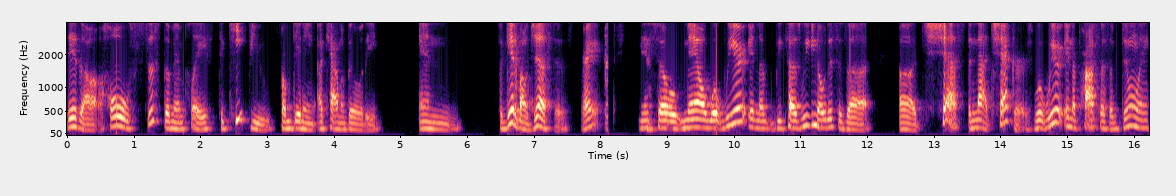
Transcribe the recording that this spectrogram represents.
there's a whole system in place to keep you from getting accountability and forget about justice, right? And so now what we're in the because we know this is a a chess and not checkers. What we're in the process of doing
